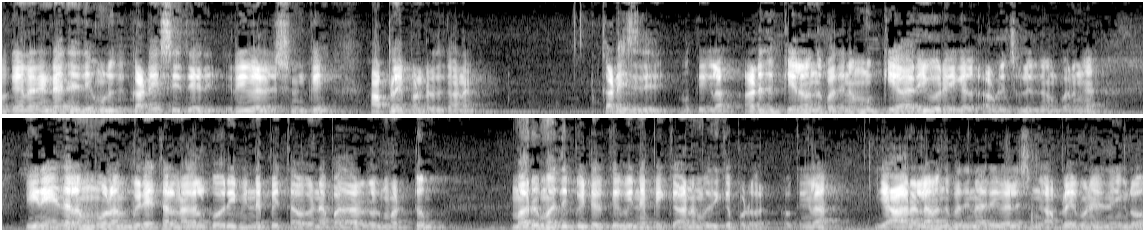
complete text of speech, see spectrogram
ஓகேங்களா ரெண்டாம் தேதி உங்களுக்கு கடைசி தேதி. ரீவேலேஷனுக்கு அப்ளை பண்ணுறதுக்கான கடைசி தேதி. ஓகேங்களா அடுத்து கீழே வந்து பார்த்தீங்கன்னா முக்கிய அறிவுரைகள் அப்படின்னு சொல்லியிருக்காங்க பாருங்கள் இணையதளம் மூலம் விடைத்தாள் நகல் கோரி விண்ணப்பித்த விண்ணப்பதாரர்கள் மட்டும் மறு மதிப்பீட்டிற்கு விண்ணப்பிக்க அனுமதிக்கப்படுவர். ஓகேங்களா யாரெல்லாம் வந்து பார்த்தீங்கன்னா ரீவேலேஷனுக்கு அப்ளை பண்ணியிருந்தீங்களோ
